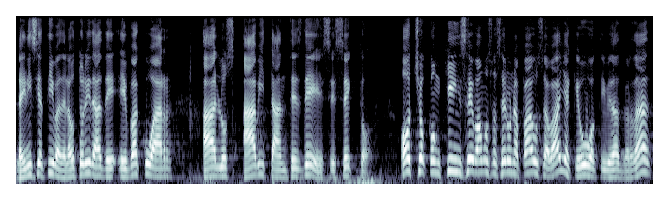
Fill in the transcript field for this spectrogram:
la iniciativa de la autoridad de evacuar a los habitantes de ese sector. 8 con 15, vamos a hacer una pausa. Vaya que hubo actividad, ¿verdad?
